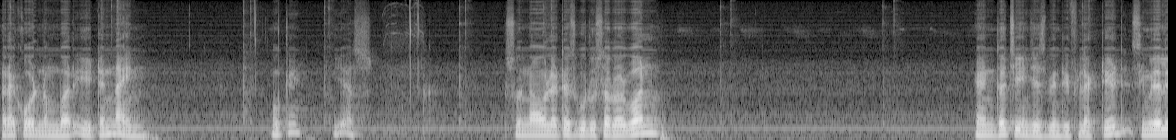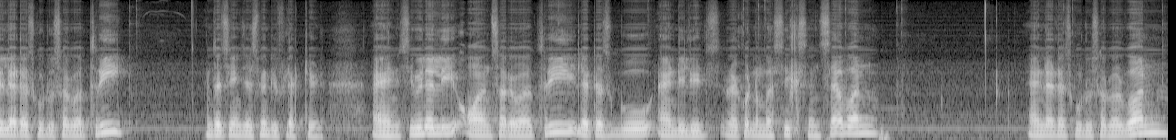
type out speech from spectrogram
record number 8 and 9. Okay. Yes. So now let us go to server 1 and the change has been reflected. Similarly, let us go to server 3 and the change has been reflected. And similarly on server 3, let us go and delete record number 6 and 7 and let us go to server 1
